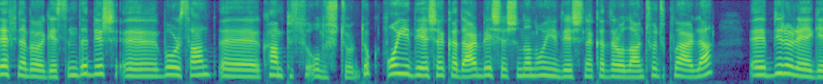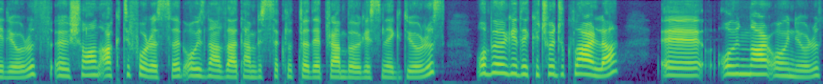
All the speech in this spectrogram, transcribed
Defne bölgesinde bir e, Borusan e, kampüsü oluşturduk. 17 yaşa kadar, 5 yaşından 17 yaşına kadar olan çocuklarla bir araya geliyoruz. E, şu an aktif orası. O yüzden zaten biz sıklıkla deprem bölgesine gidiyoruz. O bölgedeki çocuklarla e, oyunlar oynuyoruz.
